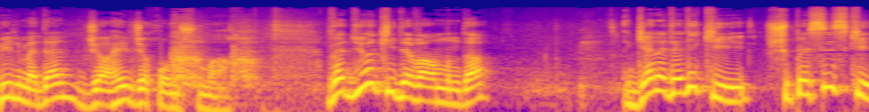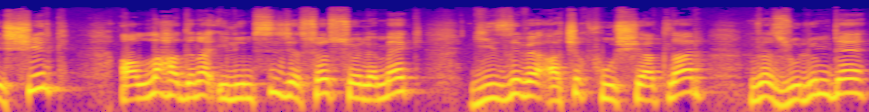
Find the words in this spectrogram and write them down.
bilmeden cahilce konuşmak. Ve diyor ki devamında gene dedi ki şüphesiz ki şirk Allah adına ilimsizce söz söylemek, gizli ve açık fuhşiyatlar ve zulüm de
